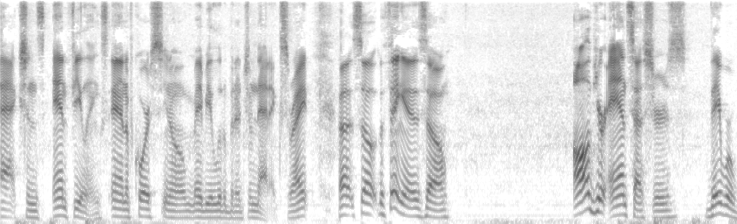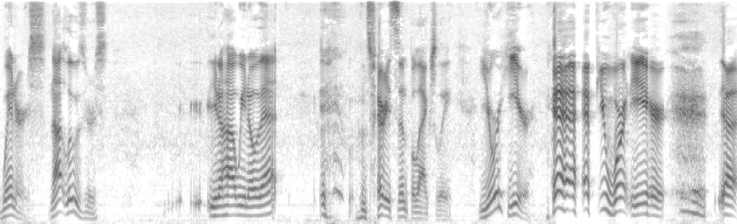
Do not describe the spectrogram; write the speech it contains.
actions, and feelings. And of course, you know, maybe a little bit of genetics, right? Uh, so the thing is, though, all of your ancestors, they were winners, not losers. You know how we know that? it's very simple, actually. You're here. if you weren't here, uh,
